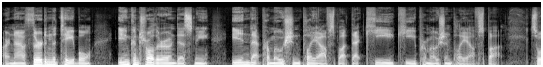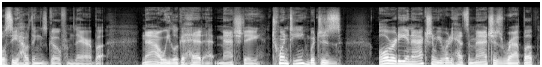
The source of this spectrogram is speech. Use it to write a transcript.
are now third in the table, in control of their own destiny, in that promotion playoff spot, that key, key promotion playoff spot. So we'll see how things go from there. But now we look ahead at match day 20, which is already in action. We've already had some matches wrap up.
